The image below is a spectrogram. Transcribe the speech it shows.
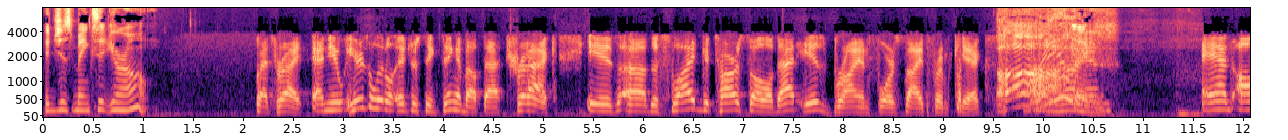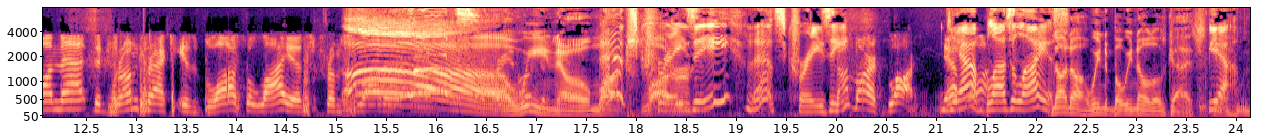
It just makes it your own. That's right. And you, here's a little interesting thing about that track is uh, the slide guitar solo. That is Brian Forsythe from Kix. Ah, Really? And on that, the drum track is Blas Elias from Slaughter. Oh, we know Mark That's Slaughter. crazy. That's crazy. Not Mark Blas. yeah, Blas. Blas Elias. No, no, we but we know those guys. Yeah. we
